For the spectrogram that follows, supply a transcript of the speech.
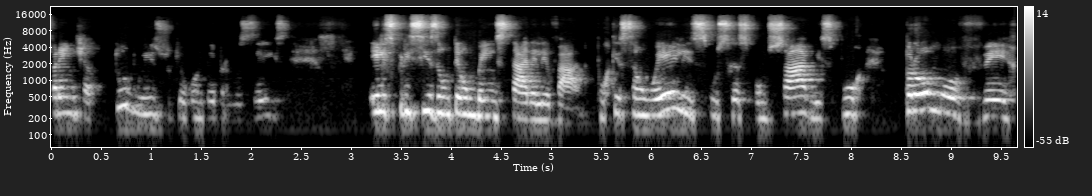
frente a tudo isso que eu contei para vocês, eles precisam ter um bem-estar elevado, porque são eles os responsáveis por promover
